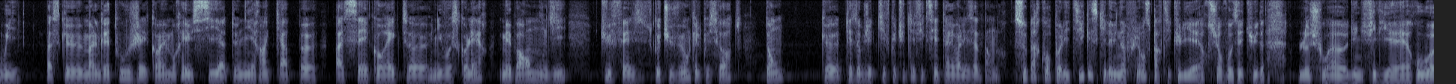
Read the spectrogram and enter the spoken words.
Oui, parce que malgré tout, j'ai quand même réussi à tenir un cap euh, assez correct au niveau scolaire. Mes parents m'ont dit, tu fais ce que tu veux en quelque sorte, tant que tes objectifs que tu t'es fixés, tu arrives à les atteindre. Ce parcours politique, est-ce qu'il a une influence particulière sur vos études Le choix d'une filière ou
